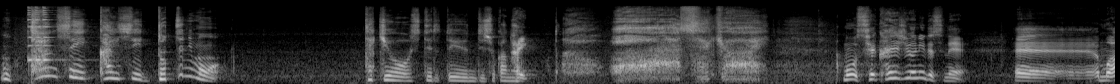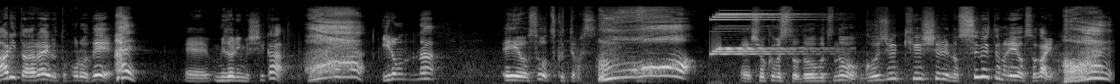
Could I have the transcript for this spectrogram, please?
もう淡水海水どっちにも適応してるというんでしょうかね。はい。あすごい。もう世界中にですね、えーもうありとあらゆるところで、はい。えーミドリムシがあいろんな栄養素を作ってます、植物と動物の59種類のすべての栄養素があります。はい。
